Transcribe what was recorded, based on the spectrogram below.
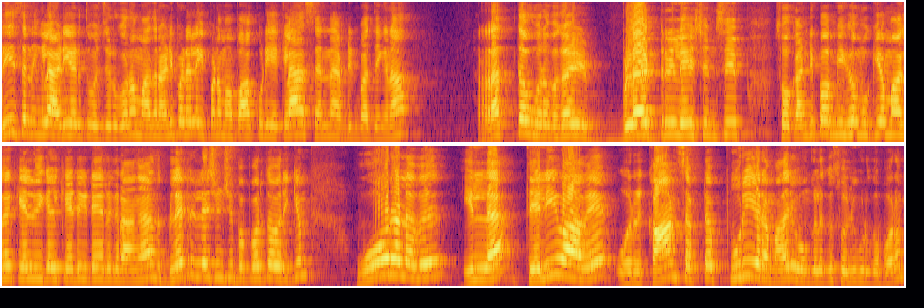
ரீசனிங்களை அடி எடுத்து வச்சுருக்கிறோம். அதன் அடிப்படையில் இப்போ நம்ம பார்க்கக்கூடிய கிளாஸ் என்ன அப்படின்னு பார்த்தீங்கன்னா ரத்த உறவுகள் பிளட் ரிலேஷன்ஷிப் ஸோ கண்டிப்பாக மிக முக்கியமாக கேள்விகள் கேட்டுக்கிட்டே இருக்கிறாங்க. அந்த பிளட் ரிலேஷன்ஷிப்பை பொறுத்த வரைக்கும் ஓரளவு இல்லை தெளிவாகவே ஒரு கான்செப்டை புரியிற மாதிரி உங்களுக்கு சொல்லிக் கொடுக்க போகிறோம்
